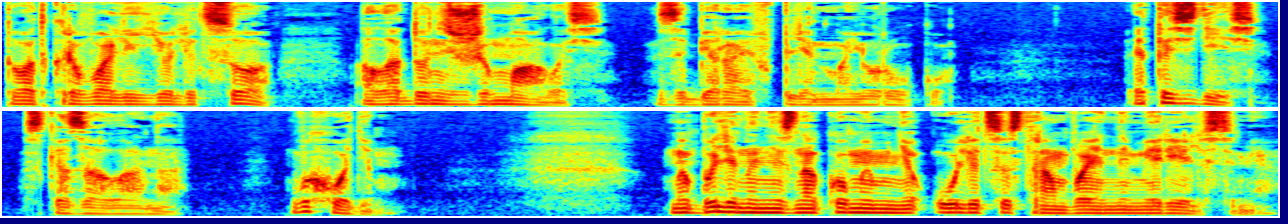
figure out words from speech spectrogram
то открывали ее лицо, а ладонь сжималась, забирая в плен мою руку. «Это здесь», — сказала она. «Выходим». Мы были на незнакомой мне улице с трамвайными рельсами,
